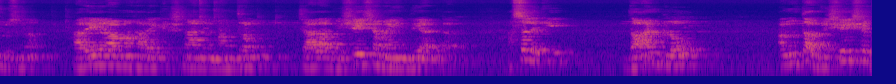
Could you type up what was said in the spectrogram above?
చూసిన హరే రామ హరే కృష్ణ అనే మంత్రం చాలా విశేషమైంది అంటారు. అసలుకి దాంట్లో అంత విశేషం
